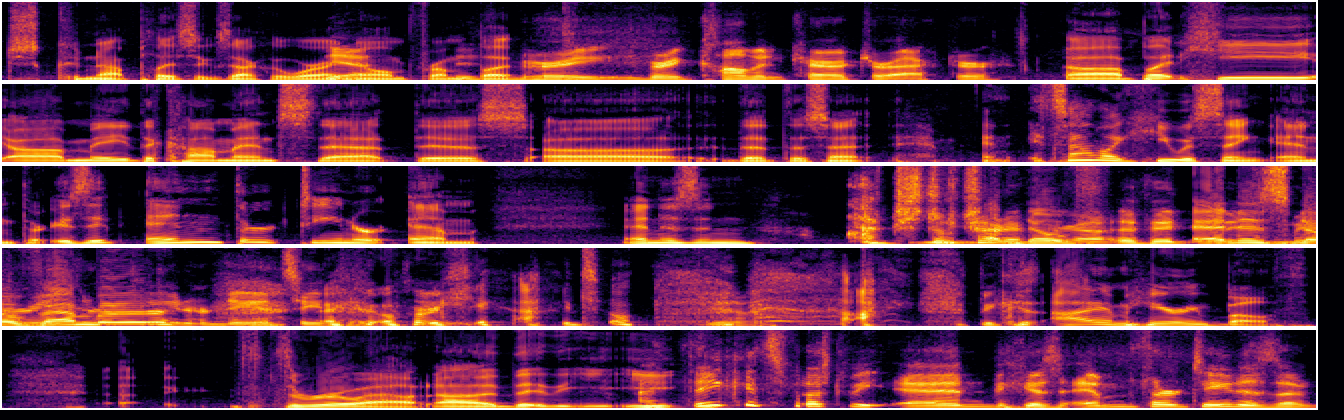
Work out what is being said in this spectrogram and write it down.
just could not place exactly where i know him from but very, very common character actor. uh, but he uh, made the comments that this uh, that this and it sounded like he was saying n is it n thirteen or m n is in I'm still trying to Nov- figure out if, it, and it's November or Nancy or yeah I don't Yeah. because I am hearing both uh, throughout. Uh, the, the, I think it's supposed to be N because M13 is a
